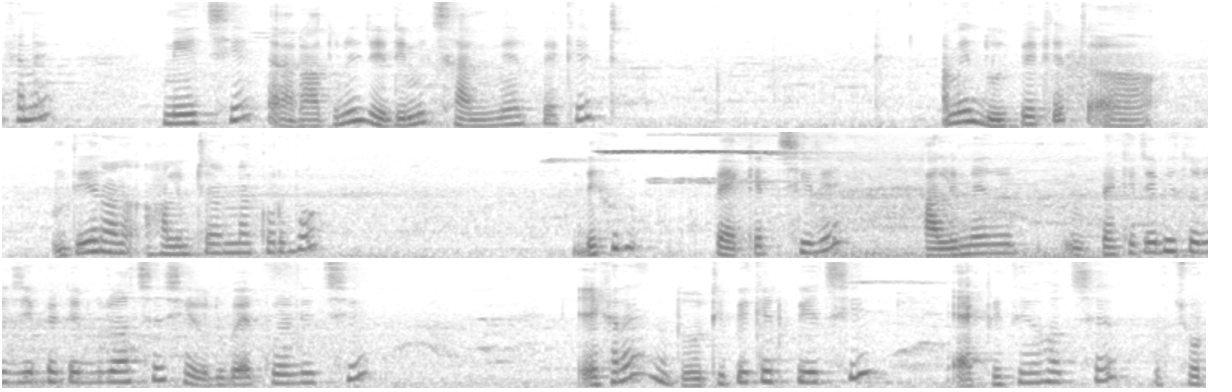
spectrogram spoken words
এখানে নিয়েছি রাঁধুনি রেডিমিক্স হালিমের প্যাকেট আমি দুই প্যাকেট দিয়ে হালিমটা রান্না করব। দেখুন, প্যাকেট ছিঁড়ে, হালিমের প্যাকেটের ভিতরে যে প্যাকেটগুলো আছে সেগুলো বের করে নিচ্ছি। এখানে দুটি প্যাকেট পেয়েছি। একটিতে হচ্ছে ছোট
